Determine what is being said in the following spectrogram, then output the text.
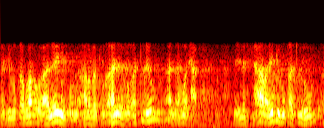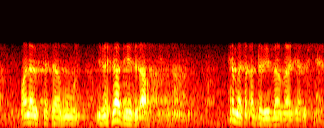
ويجب القضاء عليه ومحاربة أهله وقتلهم هذا هو الحق. لأن السحارة يجب قتلهم ولا يستتابون لفسادهم في الأرض. كما تقدم في باب جار السحر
